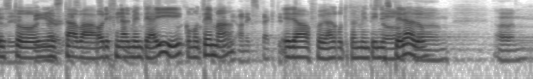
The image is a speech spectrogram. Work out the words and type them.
esto no estaba originalmente ahí como tema, era, fue algo totalmente inesperado. Um, um,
